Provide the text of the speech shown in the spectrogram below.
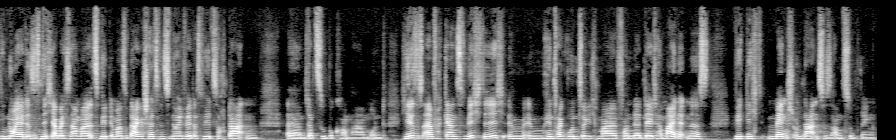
die Neuheit ist es nicht, aber ich sag mal, es wird immer so dargestellt, wenn es die Neuheit wäre, dass wir jetzt noch Daten ähm, dazu bekommen haben. Und hier ist es einfach ganz wichtig, im, im Hintergrund, sag ich mal, von der Data Mindedness, wirklich Mensch und Daten zusammenzubringen.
